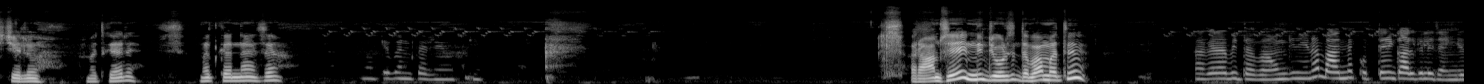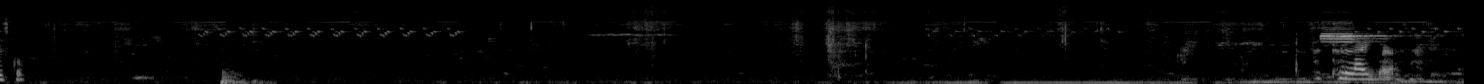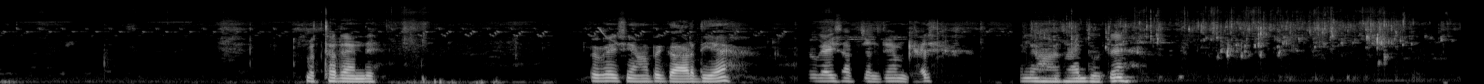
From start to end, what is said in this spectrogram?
चलो मत कर मत करना ऐसा। बंद कर रही हूँ उसकी। आराम से इतनी ज़ोर से दबा मत। अगर अभी दबाऊँगी नहीं ना बाद में कुत्ते निकाल के ले जाएँगे इसको। लाइट बड़ा सा। पत्थर रहने दे। तो गैस यहाँ पे गाड़ दिया है। तो गैस आप चलते हैं हम घर। पहले हाथ हाथ धोते हैं।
